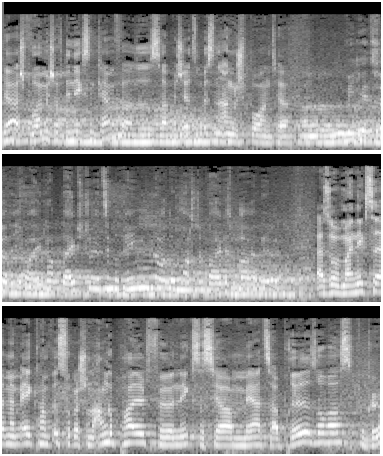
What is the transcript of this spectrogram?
ja, ich freue mich auf die nächsten Kämpfe. Also das hat mich jetzt ein bisschen angespornt. Ja. Wie geht's für dich weiter? Bleibst du jetzt im Ring oder machst du beides parallel? Also mein nächster MMA-Kampf ist sogar schon angepeilt für nächstes Jahr März, April sowas. Okay.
